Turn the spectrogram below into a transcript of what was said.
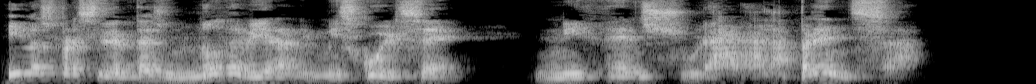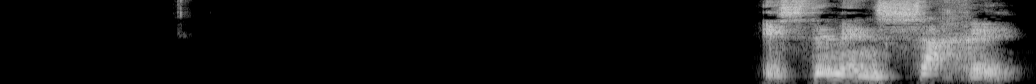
y los presidentes no debieran inmiscuirse ni censurar a la prensa. Este mensaje,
